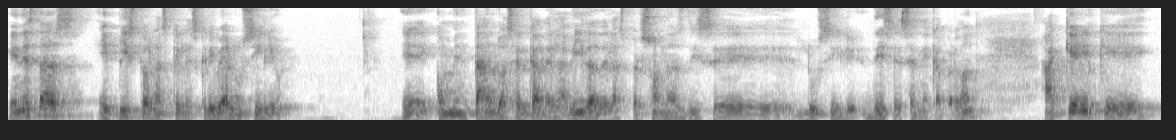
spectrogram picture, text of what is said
en estas epístolas que le escribe a Lucilio, comentando acerca de la vida de las personas, dice, Lucilio, dice Séneca, perdón, aquel que,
